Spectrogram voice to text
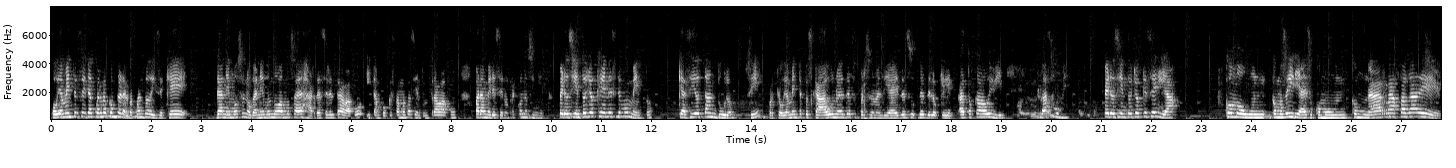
Obviamente estoy de acuerdo con Floralba cuando dice que ganemos o no ganemos, no vamos a dejar de hacer el trabajo y tampoco estamos haciendo un trabajo para merecer un reconocimiento. Pero siento yo que en este momento que ha sido tan duro, ¿sí? Porque obviamente pues cada uno desde su personalidad, desde, desde lo que le ha tocado vivir, lo asume. Pero siento yo que sería como un, ¿cómo se diría eso? Como, un, como una ráfaga de,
